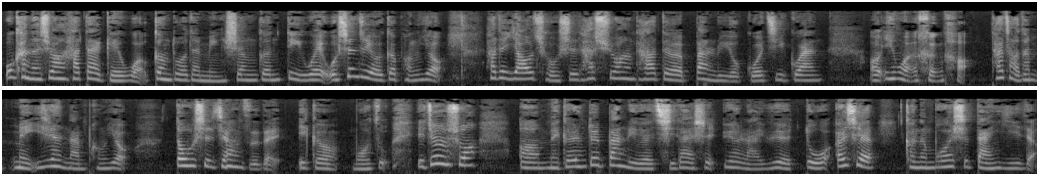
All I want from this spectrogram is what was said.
我可能希望他带给我更多的名声跟地位。我甚至有一个朋友，他的要求是他希望他的伴侣有国际观，哦，英文很好。他找的每一任男朋友都是这样子的一个模组，也就是说。呃，每个人对伴侣的期待是越来越多，而且可能不会是单一的。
